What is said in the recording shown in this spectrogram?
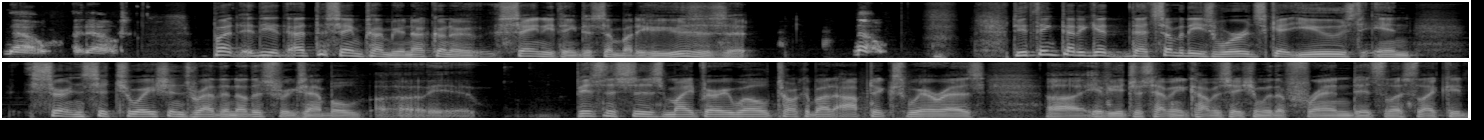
No, I don't. But at the same time, you're not going to say anything to somebody who uses it. No. Do you think that it get that some of these words get used in certain situations rather than others? For example, uh, businesses might very well talk about optics, whereas uh, if you're just having a conversation with a friend, it's less likely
